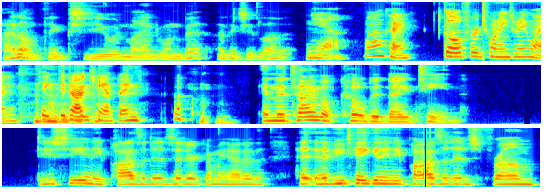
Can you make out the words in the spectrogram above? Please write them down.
I don't think she would mind one bit. I think she'd love it. Yeah. Well, okay. Goal for 2021 take the dog camping. In the time of COVID 19, do you see any positives that are coming out of the. Have you taken any positives from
